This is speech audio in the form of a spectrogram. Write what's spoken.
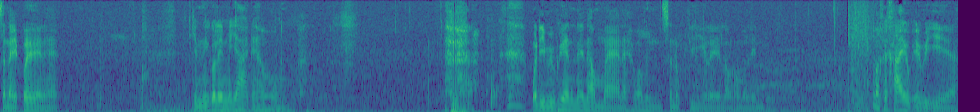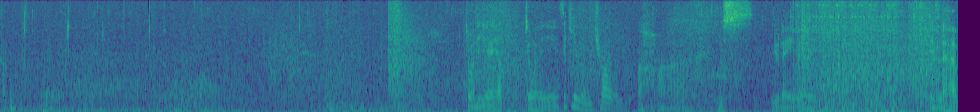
สไนเปอร์นะฮะ เกมนี้ก็เล่นไม่ยากนะครับผมวันดีมีเพื่อนแนะนำมานะ ว่ามันสนุกดีก็เลยลองเอามาเล่นดูก็คล้ายๆกับ AVA อะครับ จังหวะนี้ยังไงครับ จังหวะนี้ Securing Charlie. อ่ารู้สึอยู่ไหนเอ่ย เห็นแล้วครับ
